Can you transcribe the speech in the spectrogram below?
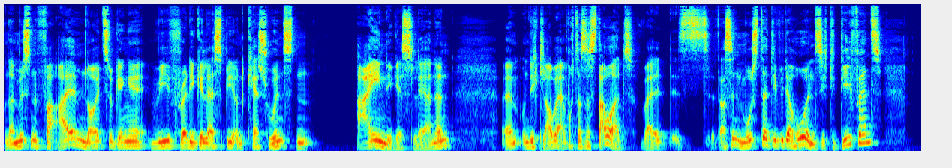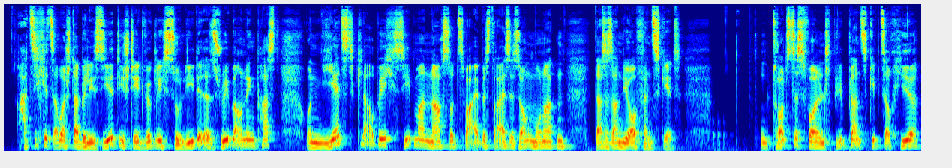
Und da müssen vor allem Neuzugänge wie Freddie Gillespie und Cash Winston einiges lernen. Ähm, und ich glaube einfach, dass es dauert, weil das sind Muster, die wiederholen sich. Die Defense hat sich jetzt aber stabilisiert, die steht wirklich solide, das Rebounding passt. Und jetzt, glaube ich, sieht man nach so zwei bis drei Saisonmonaten, dass es an die Offense geht. Und trotz des vollen Spielplans gibt es auch hier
